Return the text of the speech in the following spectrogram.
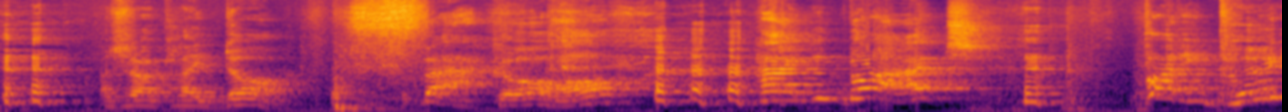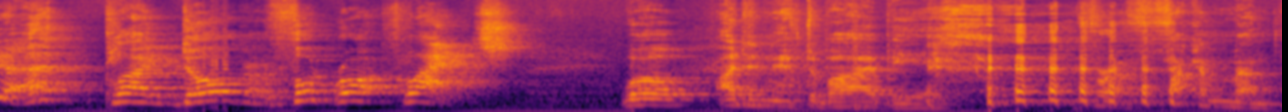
I said, I played dog. Fuck off! hey, you! Buddy Peter played dog on Footrot Flats. Well, I didn't have to buy a beer for a fucking month.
